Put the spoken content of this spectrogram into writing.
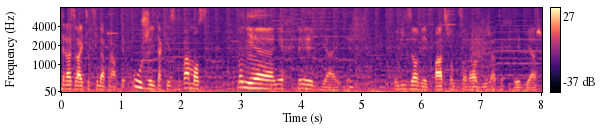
Teraz Rajczu chwila prawdy. Użyj, tak jest dwa most. No nie, nie chybiaj. Widzowie patrzą co robisz, a ty chybiasz.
